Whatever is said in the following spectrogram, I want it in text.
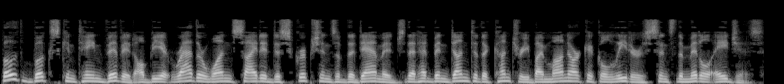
Both books contain vivid albeit rather one-sided descriptions of the damage that had been done to the country by monarchical leaders since the Middle Ages.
